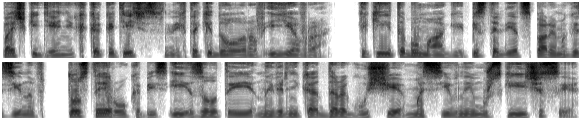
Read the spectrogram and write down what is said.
Пачки денег, как отечественных, так и долларов и евро. Какие-то бумаги, пистолет с парой магазинов, толстая рукопись и золотые, наверняка дорогущие, массивные мужские часы.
